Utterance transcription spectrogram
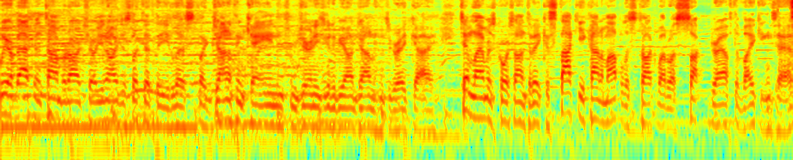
We are back in the Tom Barnard Show. You know, I just looked at the list. Like Jonathan Cain from Journey is going to be on. Jonathan's a great guy. Tim Lammer's, of course, on today. Kostaki Economopoulos to talk about what a suck draft the Vikings had.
